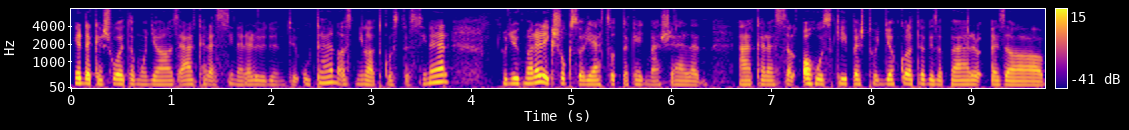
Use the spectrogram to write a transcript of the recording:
Érdekes voltam, hogy az Alcaraz Sziner elődöntő után azt nyilatkozta Sziner, hogy ők már elég sokszor játszottak egymás ellen alcaraz ahhoz képest, hogy gyakorlatilag ez a pár, ez a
